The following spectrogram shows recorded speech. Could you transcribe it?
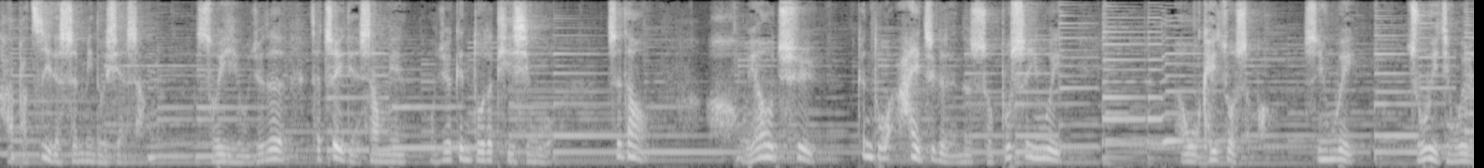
他把自己的生命都献上了，所以我觉得在这一点上面，我觉得更多的提醒我，知道。我要去更多爱这个人的时候，不是因为啊我可以做什么，是因为主已经为了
